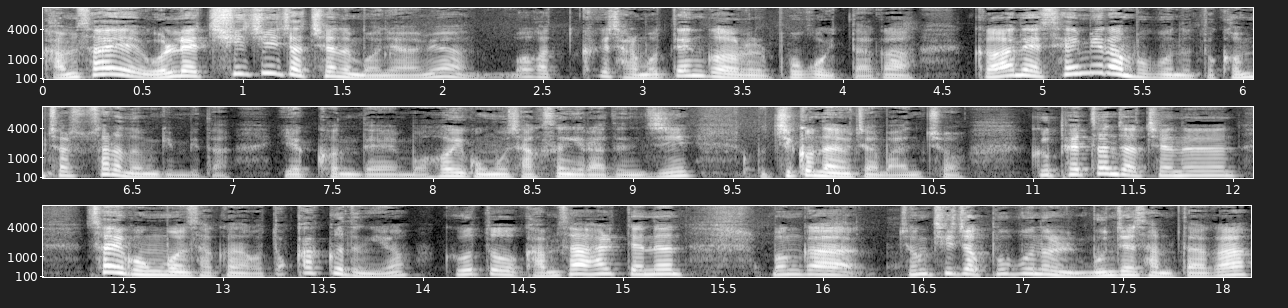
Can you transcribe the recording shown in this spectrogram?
감사의 원래 취지 자체는 뭐냐면 뭐가 크게 잘못된 거를 보고 있다가 그 안에 세밀한 부분은 또 검찰 수사로 넘깁니다. 예컨대 뭐 허위 공모 작성이라든지 뭐 직권남용죄가 많죠. 그 패턴 자체는 사회 공무원 사건하고 똑같거든요. 그것도 감사할 때는 뭔가 정치적 부분을 문제 삼다가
